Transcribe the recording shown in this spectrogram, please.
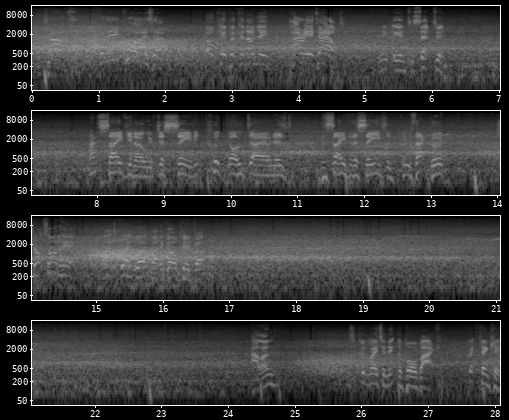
A chance for the equaliser. Goalkeeper can only parry it out. Neatly intercepted. That save, you know, we've just seen, it could go down as the save of the season. It was that good. Shots on here. That's great work by the goalkeeper. Allen. It's a good way to nick the ball back. Quick thinking.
